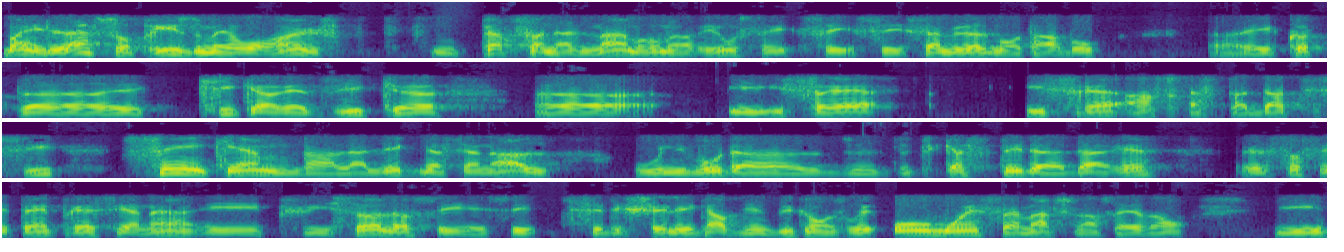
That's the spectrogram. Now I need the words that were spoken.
Ben, la surprise numéro un, personnellement, moi, Mario, c'est, Samuel Montambeau. Euh, écoute, euh, qui aurait dit que euh, il serait il serait en- à cette date ici cinquième dans la Ligue nationale au niveau de, de, de capacité de- d'arrêt? Euh, ça, c'est impressionnant. Et puis ça, là, c'est, chez les gardiens de but qui ont joué au moins ce match dans la saison. Il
